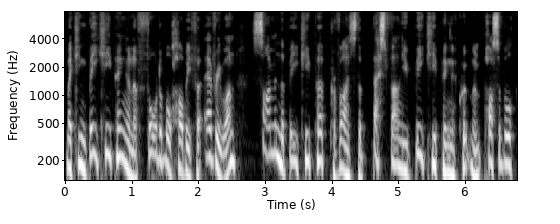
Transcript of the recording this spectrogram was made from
Making beekeeping an affordable hobby for everyone, Simon the Beekeeper provides the best value beekeeping equipment possible,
